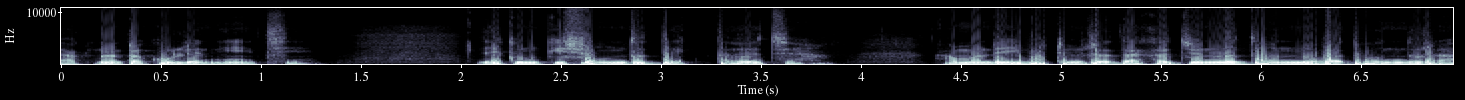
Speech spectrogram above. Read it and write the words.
ঢাকনাটা খুলে নিয়েছি। দেখুন কি সুন্দর দেখতে হয়েছে। আমার এই ভিডিওটা দেখার জন্য ধন্যবাদ বন্ধুরা।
